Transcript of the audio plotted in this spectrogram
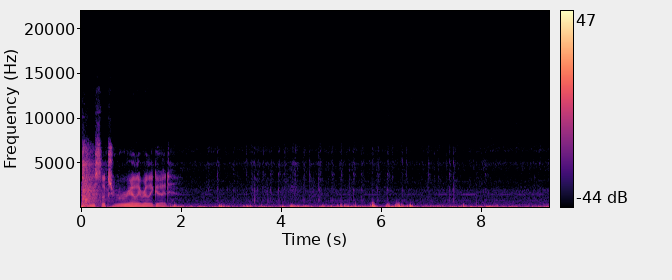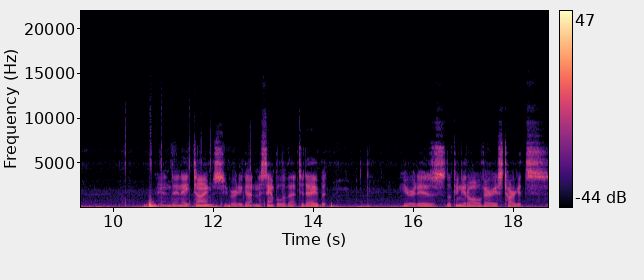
And this looks really, really good. And then eight times. You've already gotten a sample of that today, but here it is looking at all various targets.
